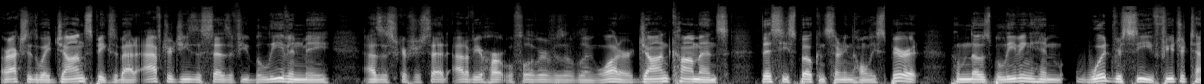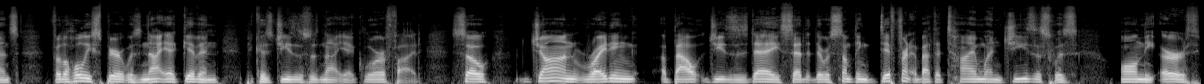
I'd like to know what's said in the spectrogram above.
or actually the way John speaks about it, after Jesus says, If you believe in me, as the scripture said, out of your heart will flow rivers of living water, John comments, This he spoke concerning the Holy Spirit, whom those believing him would receive, future tense, for the Holy Spirit was not yet given because Jesus was not yet glorified. So, John, writing about Jesus' day, said that there was something different about the time when Jesus was on the earth.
